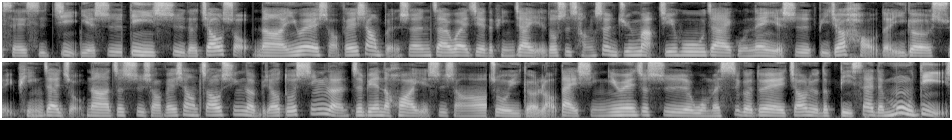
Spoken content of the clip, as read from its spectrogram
SSG 也是第一次的交手。那因为小飞象本身在外界的评价也都是常胜军嘛，几乎在国内也是比较好的一个水平在走。那这次小飞象招新了比较多新人，这边的话也是想要做一个老带新，因为这是我们四个队交流的比赛的目的，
